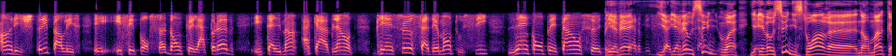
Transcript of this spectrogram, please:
enregistré par les et, et c'est pour ça donc que la preuve est tellement accablante. Bien sûr, ça démontre aussi l'incompétence des il y avait, Il y, avait aussi une, ouais, il y avait aussi une histoire, euh, Normand, que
